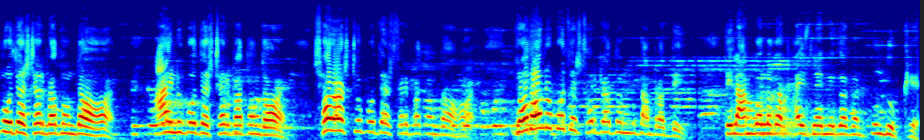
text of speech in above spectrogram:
উপদেষ্টার বেতন দেওয়া হয়। আইন উপদেষ্টার বেতন দেওয়া হয়। স্বরাষ্ট্র উপদেষ্টার বেতন দেওয়া হয়। প্রধান উপদেষ্টার বেতন কিন্তু আমরা দিই। তাহলে আমগুলো লোকের ফাইজলামি করবেন কোন দুঃখে?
